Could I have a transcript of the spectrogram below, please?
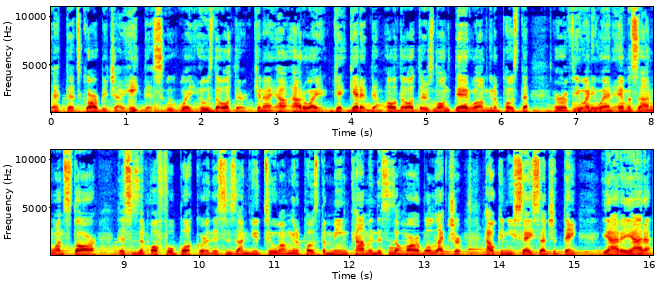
that that's garbage. I hate this. Wait, who's the author? Can I? How, how do I get get at them? Oh, the author is long dead. Well, I'm gonna post a, a review anyway on Amazon, one star. This is an awful book, or this is on YouTube. I'm gonna post a mean comment. This is a horrible lecture. How can you say such a thing? Yada yada.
